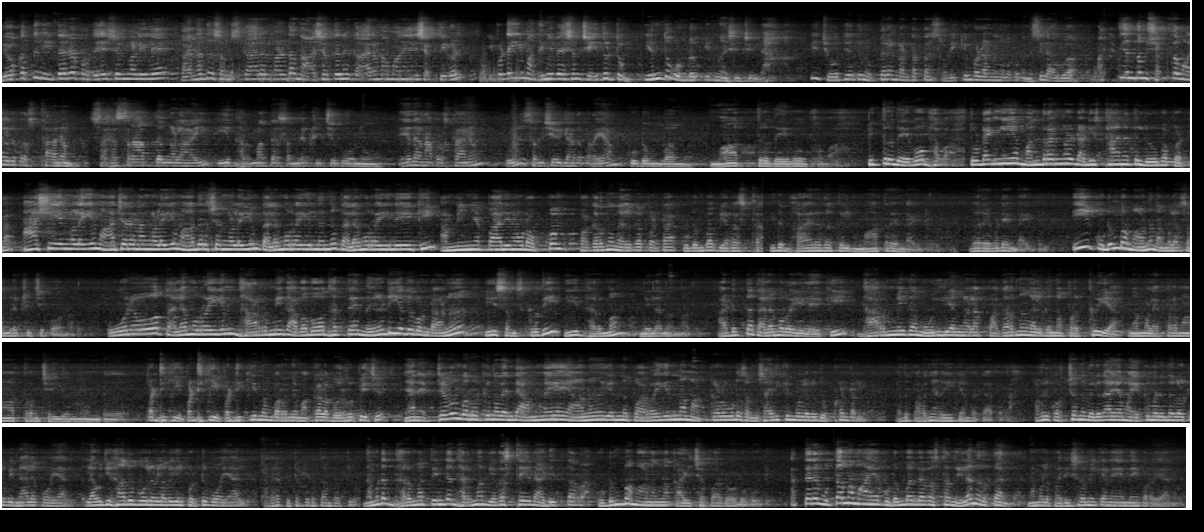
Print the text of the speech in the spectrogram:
ലോകത്തിൽ ഇതര പ്രദേശങ്ങളിലെ തനത് സംസ്കാരങ്ങളുടെ നാശത്തിന് കാരണമായ ശക്തികൾ ഇവിടെയും അധിനിവേശം ചെയ്തിട്ടും എന്തുകൊണ്ട് ഇത് നശിച്ചില്ല? ഈ ചോദ്യത്തിന് ഉത്തരം കണ്ടെത്താൻ ശ്രമിക്കുമ്പോഴാണ് നമുക്ക് മനസ്സിലാവുക അത്യന്തം ശക്തമായൊരു പ്രസ്ഥാനം സഹസ്രാബ്ദങ്ങളായി ഈ ധർമ്മത്തെ സംരക്ഷിച്ചു പോന്നു. ഏതാണ് ആ പ്രസ്ഥാനം? ഒരു സംശയമില്ലാതെ പറയാം കുടുംബം മാതൃദേവോ ഭവ പിതൃദേവോ ഭവ. തുടങ്ങിയ മന്ത്രങ്ങളുടെ അടിസ്ഥാനത്തിൽ രൂപപ്പെട്ട ആശയങ്ങളെയും ആചരണങ്ങളെയും ആദർശങ്ങളെയും തലമുറയിൽ നിന്ന് തലമുറയിലേക്ക് അമ്മിഞ്ഞപ്പാലിനോടൊപ്പം പകർന്നു നൽകപ്പെട്ട കുടുംബ വ്യവസ്ഥ ഇത് ഭാരതത്തിൽ മാത്രമേ ഉണ്ടായിട്ടുള്ളൂ. വേറെ എവിടെ ഉണ്ടായിട്ടില്ല. ഈ കുടുംബമാണ് നമ്മളെ സംരക്ഷിച്ചു പോകുന്നത്. ഓരോ തലമുറയും ധാർമ്മിക അവബോധത്തെ നേടിയതുകൊണ്ടാണ് ഈ സംസ്കൃതി ഈ ധർമ്മം നിലനിന്നത്. അടുത്ത തലമുറയിലേക്ക് ധാർമ്മിക മൂല്യങ്ങളെ പകർന്നു നൽകുന്ന പ്രക്രിയ നമ്മൾ എത്രമാത്രം ചെയ്യുന്നുണ്ട്? പഠിക്കി പഠിക്കി പഠിക്കി പഠിക്കുന്നും പറഞ്ഞ് മക്കളെ വെറുപ്പിച്ച് ഞാൻ ഏറ്റവും വെറുക്കുന്നത് എന്റെ അമ്മയെയാണ് എന്ന് പറയുന്ന മക്കളോട് സംസാരിക്കുമ്പോൾ ഒരു ദുഃഖമുണ്ടല്ലോ. അത് പറഞ്ഞറിയിക്കാൻ പറ്റാത്തതാണ് അവർ കുറച്ചൊന്ന് വലുതായ മയക്കുമരുന്നുകൾക്ക് പിന്നാലെ പോയാൽ ലവ് ജിഹാദ് പോലുള്ളവയിൽ പെട്ടുപോയാൽ അവരെ കുറ്റപ്പെടുത്താൻ പറ്റുമോ നമ്മുടെ ധർമ്മത്തിന്റെ ധർമ്മവ്യവസ്ഥയുടെ അടിത്തറ കുടുംബമാണെന്ന കാഴ്ചപ്പാടോടുകൂടി. അത്തരം ഉത്തമമായ കുടുംബ വ്യവസ്ഥ നിലനിർത്താൻ നമ്മൾ പരിശ്രമിക്കണേ എന്നേ പറയാനുള്ളൂ.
